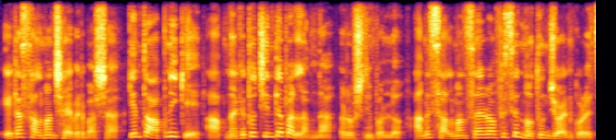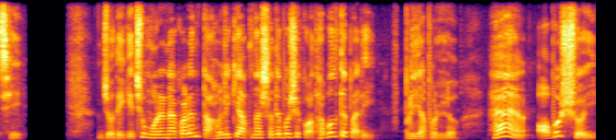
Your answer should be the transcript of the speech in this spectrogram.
এটা সালমান সাহেবের বাসা। কিন্তু আপনি কে? আপনাকে তো চিনতে পারলাম না। রোশনি বলল, আমি সালমান সাহেবের অফিসে নতুন জয়েন করেছি। যদি কিছু মনে না করেন, তাহলে কি আপনার সাথে বসে কথা বলতে পারি? প্রিয়া বলল হ্যাঁ অবশ্যই।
